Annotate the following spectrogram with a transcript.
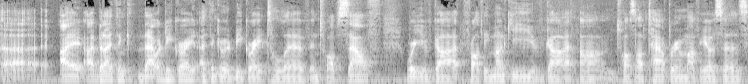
uh, I, I but I think that would be great. I think it would be great to live in 12 South, where you've got Frothy Monkey, you've got um, 12 South Tap Room, Mafiaoza's.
